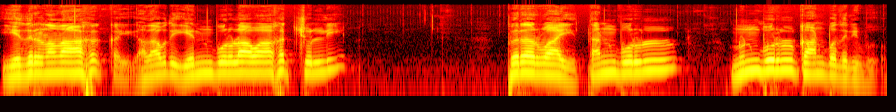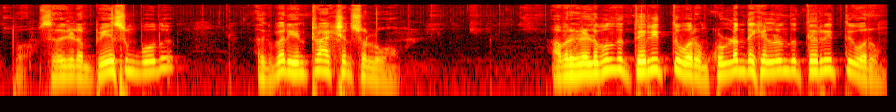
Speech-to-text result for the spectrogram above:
எதிரானதாக கை அதாவது என் பொருளாவாகச் சொல்லி பிறர்வாய் தன் பொருள் நுண்பொருள் காண்பதறிவு. இப்போ சிலரிடம் பேசும்போது அதுக்கு பேர் இன்ட்ராக்ஷன் சொல்லுவோம். அவர்களிடமிருந்து தெரித்து வரும் குழந்தைகளிலிருந்து தெரித்து வரும்.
